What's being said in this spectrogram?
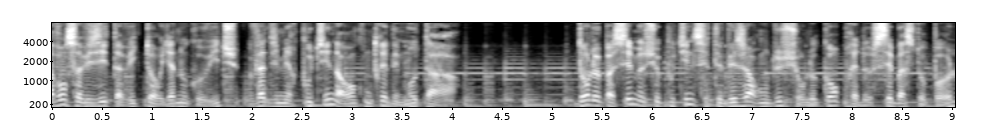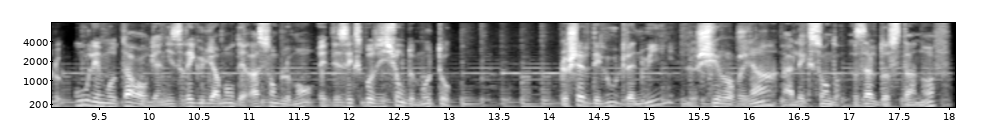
Avant sa visite à Viktor Yanukovych, Vladimir Poutine a rencontré des motards. Dans le passé, M. Poutine s'était déjà rendu sur le camp près de Sébastopol, où les motards organisent régulièrement des rassemblements et des expositions de motos. Le chef des loups de la nuit, le chirurgien Alexandre Zaldostanov,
